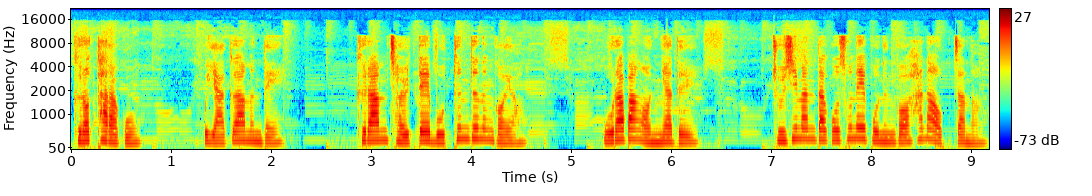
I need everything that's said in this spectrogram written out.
그렇다라고. 야그하면 돼. 그람 절대 못 흔드는 거요. 오라방 언냐들. 조심한다고 손해보는 거 하나 없잖아.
